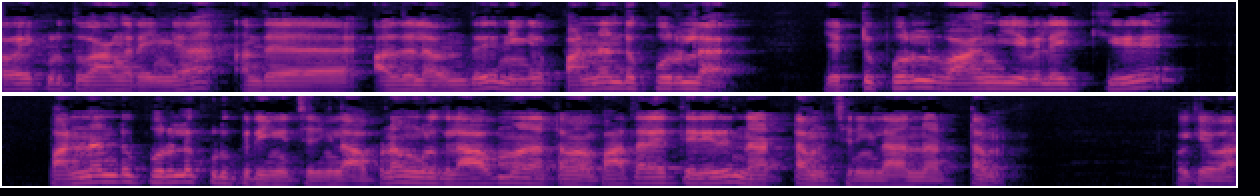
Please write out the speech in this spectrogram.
தொகை கொடுத்து வாங்குறீங்க. அந்த அதில் வந்து நீங்கள் பன்னெண்டு பொருளை எட்டு பொருள் வாங்கிய விலைக்கு பன்னெண்டு பொருளை கொடுக்குறீங்க சரிங்களா? அப்படின்னா உங்களுக்கு லாபமாக நட்டமாக பார்த்தாலே தெரியுது நட்டம் சரிங்களா? நட்டம். ஓகேவா?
